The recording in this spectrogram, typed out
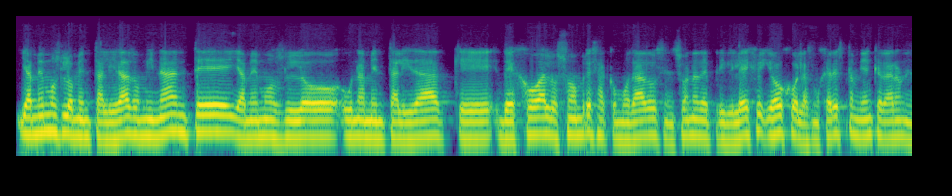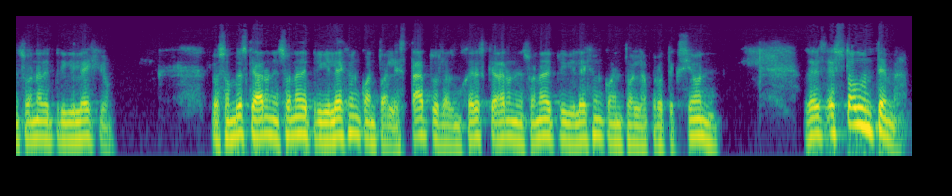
Llamémoslo mentalidad dominante, llamémoslo una mentalidad que dejó a los hombres acomodados en zona de privilegio. Y ojo, las mujeres también quedaron en zona de privilegio. Los hombres quedaron en zona de privilegio en cuanto al estatus, las mujeres quedaron en zona de privilegio en cuanto a la protección. Es todo un tema.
